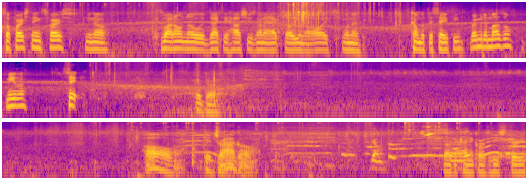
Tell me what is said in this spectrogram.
Right, so first things first, you know, so I don't know exactly how she's gonna act, so you know, always wanna come with the safety. Bring me the muzzle, Mila. Sit. Good girl. Oh, get Drago. Go. So the Cane Corso he's three.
